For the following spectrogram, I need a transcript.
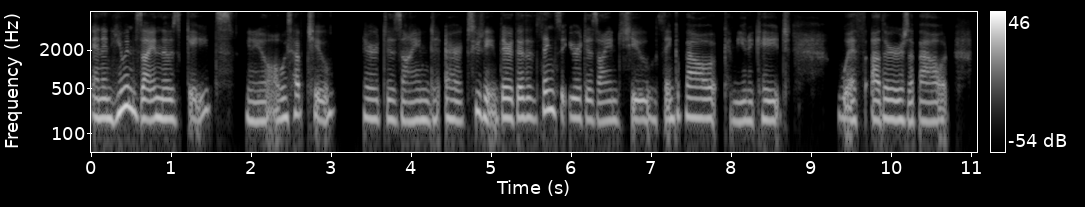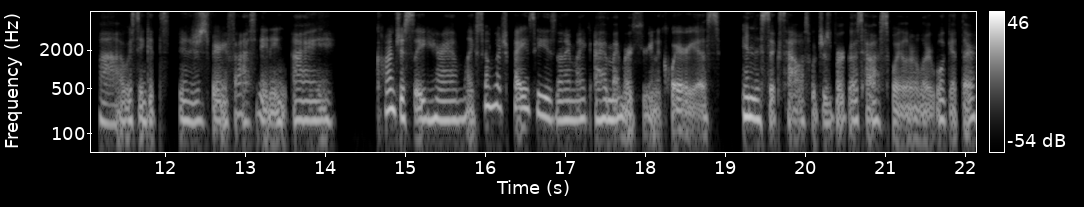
And in human design, those gates, you know, always have two they're designed, or excuse me, they're, they're the things that you're designed to think about, communicate with others about. Uh, I always think it's, just very fascinating. I consciously here I am like so much Pisces. And I'm like, I have my Mercury in Aquarius in the sixth house, which is Virgo's house. Spoiler alert, we'll get there.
